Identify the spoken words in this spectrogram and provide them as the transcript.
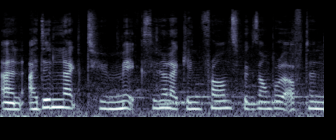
And I didn't like to mix. You know, like in France, for example, often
